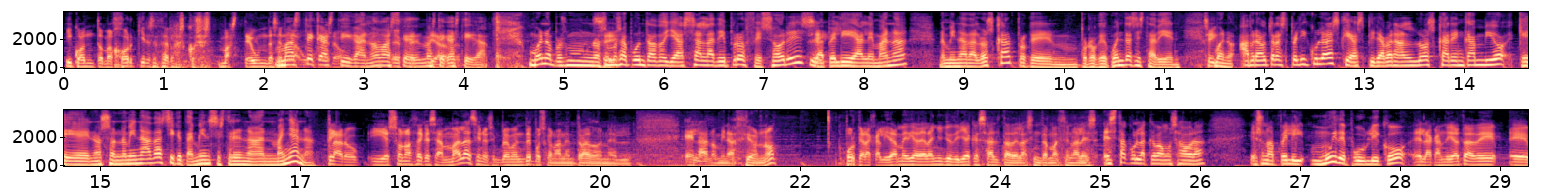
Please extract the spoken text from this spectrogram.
y cuanto mejor quieres hacer las cosas, más te hundes en Más el te agujero. castiga, ¿no? Más, que, más te castiga. Bueno, pues nos Sí. hemos apuntado ya a Sala de Profesores, Sí. la peli alemana nominada al Oscar, porque por lo que cuentas está bien. Sí. Bueno, habrá otras películas que aspiraban al Oscar, en cambio, que no son nominadas y que también se estrenan mañana. Claro, y eso no hace que sean malas, sino simplemente pues que no han entrado en, el, en la nominación, ¿no? Porque la calidad media del año yo diría que es alta de las internacionales. Esta con la que vamos ahora es una peli muy de público, eh, la candidata de eh,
